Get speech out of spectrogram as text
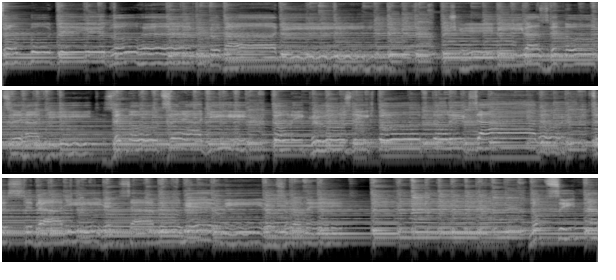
svobodě je dlouhé putování. Těžké bývá zvednout se a dít, zvednout se a dít, tolik různých pod, tolik závor, v se brání jen sám je umí rozlomit. Noci na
